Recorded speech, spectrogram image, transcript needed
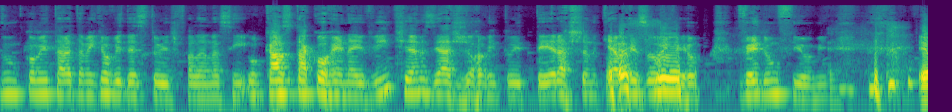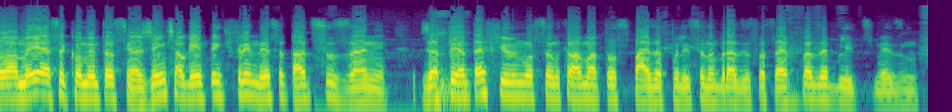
um comentário também que eu vi desse tweet falando assim: o caso tá correndo aí 20 anos e a jovem twitteira achando que ela resolveu vendo um filme. Eu amei essa comentou assim: ó, gente, alguém tem que prender essa tal de Suzane. Já tem até filme mostrando que ela matou os pais da polícia no Brasil, só serve pra fazer blitz mesmo.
